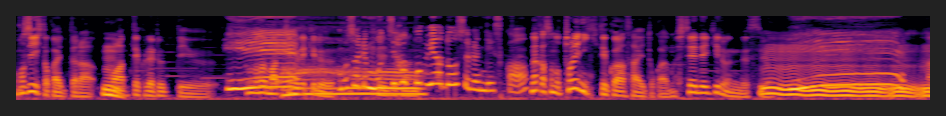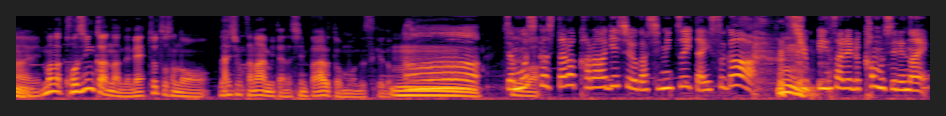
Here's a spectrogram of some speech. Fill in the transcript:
欲しい人がいったらうん。もらってくれるっていう、へー。それマッチングできる。もうそれ持ち運びはどうするんですか？なんかその取りに来てくださいとかも指定できるんですよ、うんうんうんうんうんうんはい、まだ個人間なんでねちょっとその大丈夫かなみたいな心配あると思うんですけど、じゃあもしかしたら唐揚げ臭が染みついた椅子がうん出品されるかもしれない、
